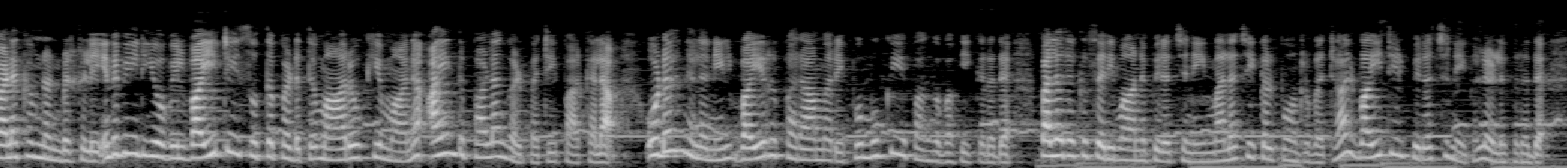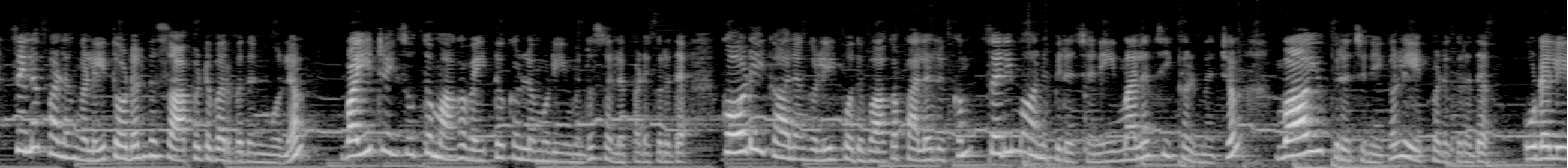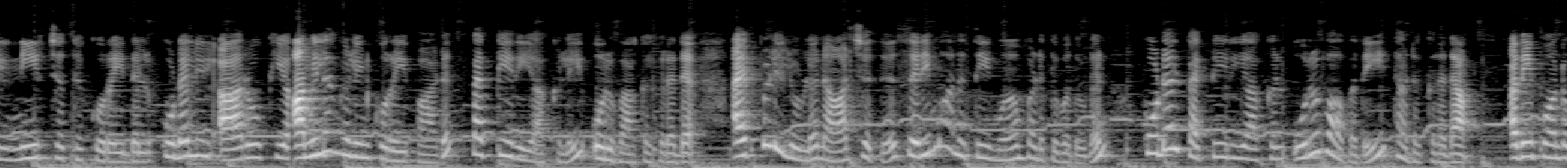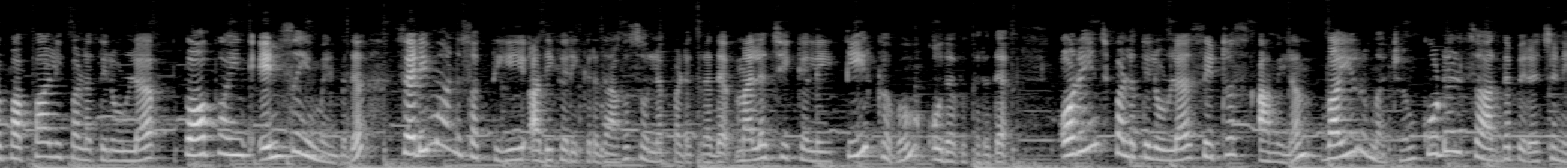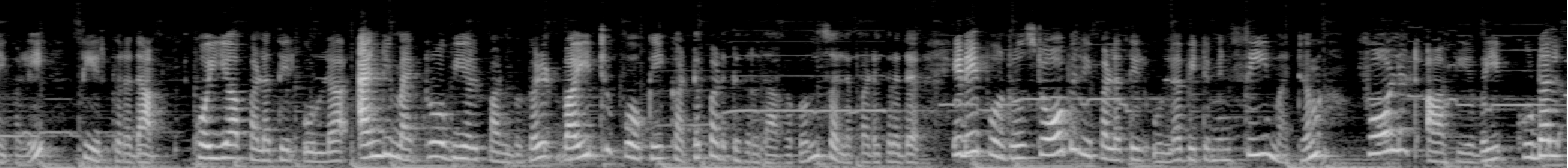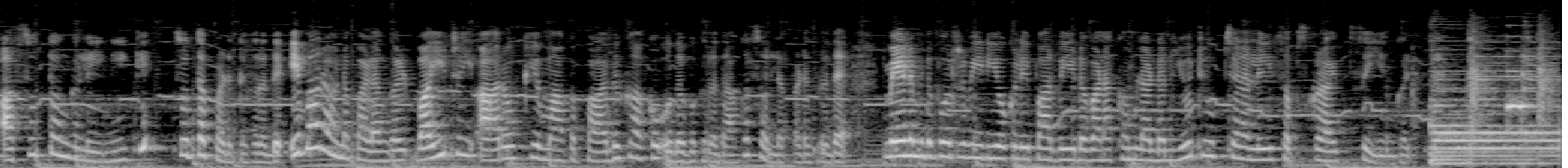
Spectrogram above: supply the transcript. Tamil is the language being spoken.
வணக்கம் நண்பர்களே. இந்த வீடியோவில் வயிற்றை சுத்தப்படுத்தும் ஆரோக்கியமான ஐந்து பழங்கள் பற்றி பார்க்கலாம். உடல் நலனில் வயிறு பராமரிப்பு முக்கிய பங்கு வகிக்கிறது. பலருக்கு சரிவான பிரச்சனை மலச்சிக்கல் போன்றவற்றால் வயிற்றில் பிரச்சனைகள் எழுகிறது. சில பழங்களை தொடர்ந்து சாப்பிட்டு வருவதன் மூலம் வயிற்றை சுத்தமாக வைத்துக் கொள்ள முடியும் என்று சொல்லப்படுகிறது. கோடை காலங்களில் பொதுவாக பலருக்கும் செரிமான பிரச்சனை மலச்சிக்கல் மற்றும் வாயு பிரச்சனைகள் ஏற்படுகிறது. உடலில் நீர்ச்சத்து குறைதல் குடலில் ஆரோக்கிய அமிலங்களின் குறைபாடு பாக்டீரியாக்களை உருவாக்குகிறது. ஆப்பிளில் உள்ள நார்ச்சத்து செரிமானத்தை மேம்படுத்துவதுடன் குடல் பாக்டீரியாக்கள் உருவாவதை தடுக்கிறதாம். அதே போன்ற பப்பாளி பழத்தில் உள்ள பாப்பாயின் என்சைம் என்பது செரிமான சக்தியை அதிகரிக்கிறதாக சொல்லப்படுகிறது. மலச்சிக்கலை தீர்க்கவும் உதவுகிறது. ஒரேஞ்ச் பழத்தில் உள்ள சிட்ரஸ் அமிலம் வயிறு மற்றும் குடல் சார்ந்த பிரச்சனைகளை தீர்க்கிறதாம். கொய்யா பழத்தில் உள்ள ஆன்டிமைக்ரோபியல் பண்புகள் வயிற்றுப்போக்கை கட்டுப்படுத்துகிறதாகவும் சொல்லப்படுகிறது. இதேபோன்று ஸ்ட்ராபெரி பழத்தில் உள்ள விட்டமின் சி மற்றும் ஃபோலட் ஆகியவை குடல் அசுத்தங்களை நீக்கி சுத்தப்படுத்துகிறது. இவ்வாறான பழங்கள் வயிற்றை ஆரோக்கியமாக பாதுகாக்க உதவுகிறதாக சொல்லப்படுகிறது. மேலும் இது போன்ற வீடியோக்களை பார்வையிட வணக்கம். லண்டன் யூடியூப் சேனலை சப்ஸ்கிரைப் செய்யுங்கள்.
